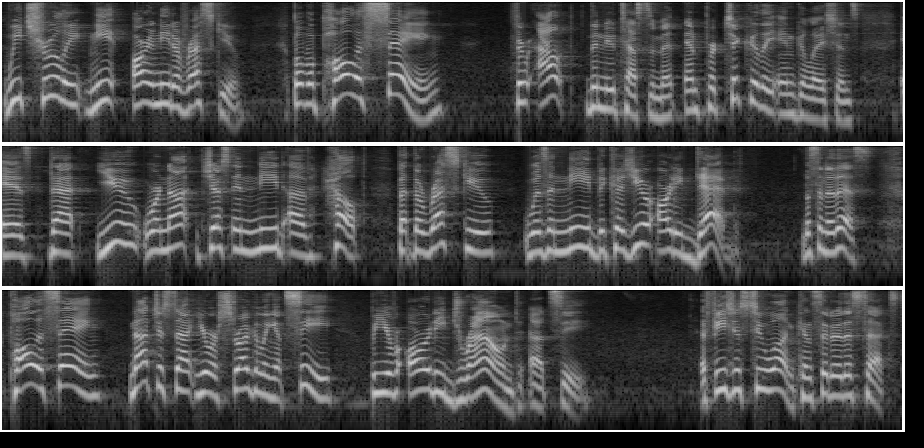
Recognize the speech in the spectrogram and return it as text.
we truly need, are in need of rescue. But what Paul is saying throughout the New Testament, and particularly in Galatians, is that you were not just in need of help, but the rescue was in need because you're already dead. Listen to this. Paul is saying not just that you're struggling at sea, but you've already drowned at sea. Ephesians 2:1, consider this text.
